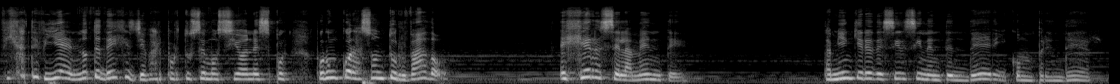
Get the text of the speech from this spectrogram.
Fíjate bien, no te dejes llevar por tus emociones, por, por un corazón turbado. Ejerce la mente. También quiere decir sin entender y comprender.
